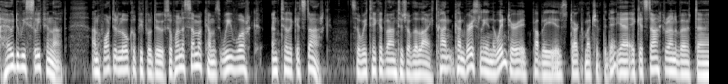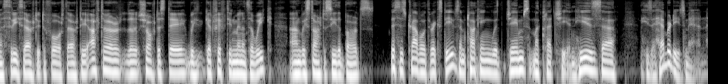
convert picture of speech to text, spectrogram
how do we sleep in that? And what do local people do? So when the summer comes, we work until it gets dark. So we take advantage of the light. Con- conversely, in the winter, it probably is dark much of the day. Yeah, it gets dark around about uh, 3.30 to 4.30. After the shortest day, we get 15 minutes a week and we start to see the birds. This is Travel with Rick Steves. I'm talking with James McLetchie, and he is uh, he's a Hebrides man.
